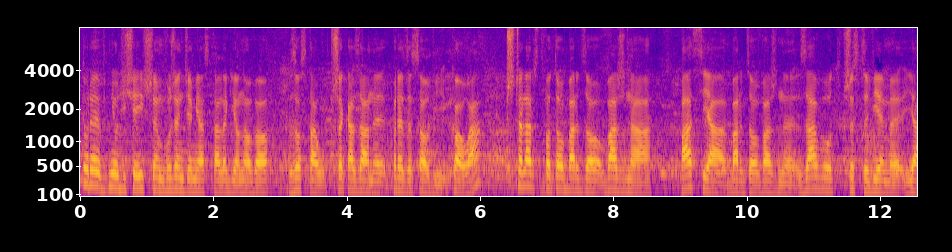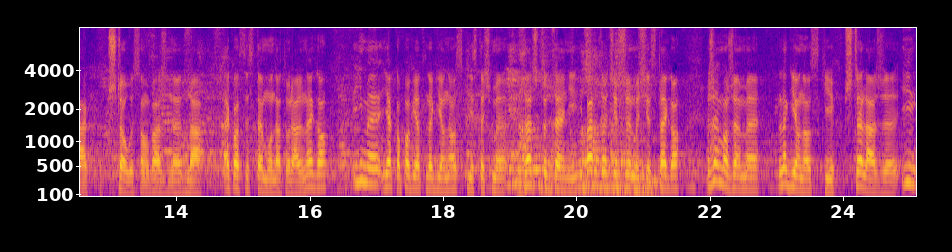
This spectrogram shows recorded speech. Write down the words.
który w dniu dzisiejszym w Urzędzie Miasta Legionowo został przekazany prezesowi koła. Pszczelarstwo to bardzo ważna pasja, bardzo ważny zawód. Wszyscy wiemy, jak pszczoły są ważne dla ekosystemu naturalnego i my jako powiat legionowski jesteśmy zaszczyceni i bardzo cieszymy się z tego, że możemy legionowskich pszczelarzy i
